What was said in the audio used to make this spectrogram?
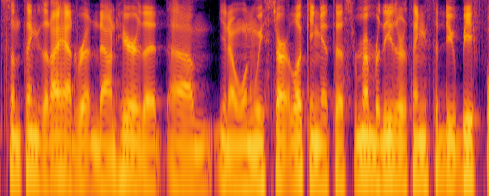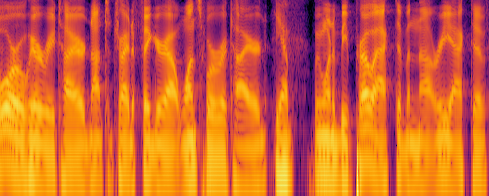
some things that I had written down here that, um, you know, when we start looking at this, remember these are things to do before we're retired, not to try to figure out once we're retired. Yep. We want to be proactive and not reactive.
